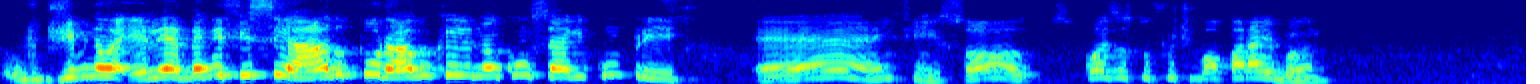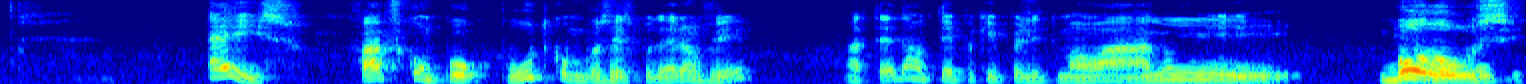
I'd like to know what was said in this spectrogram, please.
o, time não, ele é beneficiado por algo que ele não consegue cumprir. É, enfim, só coisas do futebol paraibano. É isso. O Fábio ficou um pouco puto, como vocês puderam ver. Até dá um tempo aqui para ele tomar uma água. E bolou-se.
